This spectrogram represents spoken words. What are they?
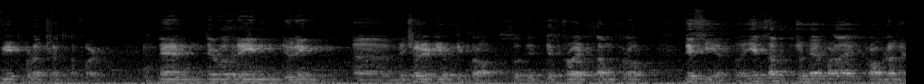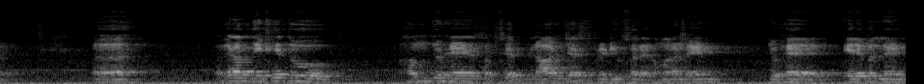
wheat production suffered. Then there was rain during uh, maturity of the crop, so they destroyed some crop this year. तो ये सब जो है बड़ा एक प्रॉब्लम है। Uh, अगर आप देखें तो हम जो है सबसे लार्जेस्ट प्रोड्यूसर है। हमारा लैंड जो है एरेबल लैंड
